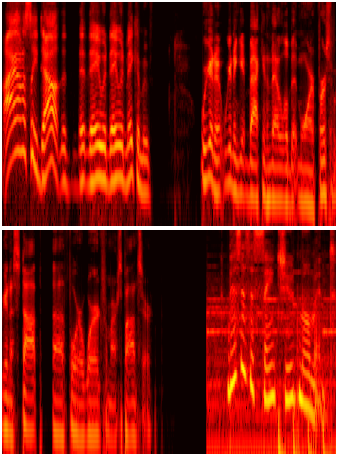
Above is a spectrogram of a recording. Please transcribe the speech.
i honestly doubt that, that they would they would make a move. We're gonna we're gonna get back into that a little bit more. First we're gonna stop uh, for a word from our sponsor this is a St. Jude moment.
